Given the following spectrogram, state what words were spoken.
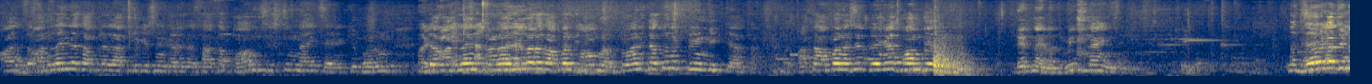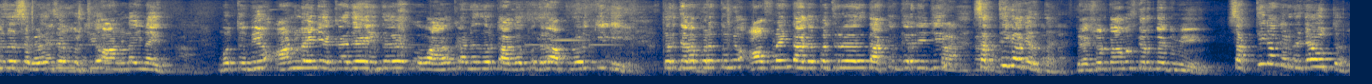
ऑनलाईनच आपल्याला ऍप्लिकेशन करायचं असतं. आता फॉर्म सिस्टीम नाहीच आहे की भरून. म्हणजे ऑनलाईन प्रणालीवरच आपण फॉर्म भरतो आणि त्यातूनच प्रिंट निघते आता. आता आपण असे वेगळे फॉर्म देत नाही. देत नाही ना तुम्ही? नाही नाही. ठीक आहे. मग जर का तुम्ही जर सगळ्याच जर गोष्टी ऑनलाईन आहेत मग तुम्ही ऑनलाईन एखाद्या इथं वाहकानं जर कागदपत्र अपलोड केली तर त्याला परत तुम्ही ऑफलाईन कागदपत्र दाखल करण्याची सक्ती का करताय? त्याशिवाय कामच करत नाही तुम्ही. सक्ती का करताय? द्या उत्तर.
